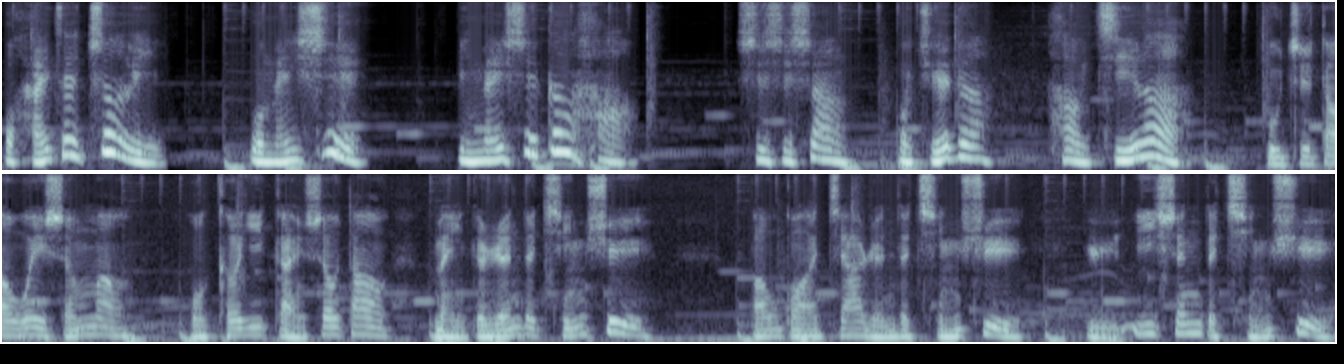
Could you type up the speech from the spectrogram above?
我还在这里，我没事，比没事更好。事实上，我觉得好极了。不知道为什么，我可以感受到每个人的情绪，包括家人的情绪。与医生的情绪，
